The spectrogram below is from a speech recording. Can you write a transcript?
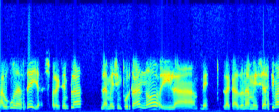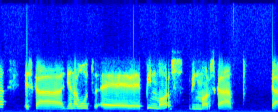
algunes d'elles. Per exemple, la més important, no?, i la, bé, la que dona més llàstima, és que hi ha hagut eh, 20 morts, 20 morts que, que,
